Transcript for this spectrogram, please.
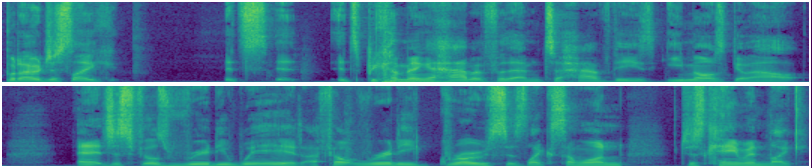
but I was just like, it's it, it's becoming a habit for them to have these emails go out, and it just feels really weird. I felt really gross. It's like someone just came and like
